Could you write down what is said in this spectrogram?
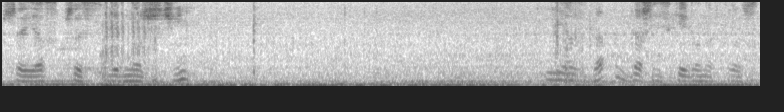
Przejazd przez jedności. I jazda Daszyńskiego na wprost.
